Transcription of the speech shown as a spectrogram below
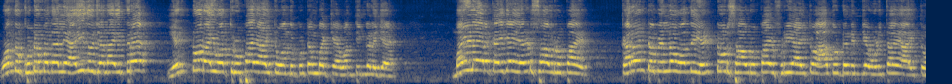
ಒಂದು ಕುಟುಂಬದಲ್ಲಿ ಐದು ಜನ ಇದ್ರೆ ಐವತ್ತು ರೂಪಾಯಿ ಆಯಿತು ಒಂದು ಕುಟುಂಬಕ್ಕೆ ಒಂದು ತಿಂಗಳಿಗೆ. ಮಹಿಳೆಯರ ಕೈಗೆ ಎರಡು ಸಾವಿರ ರೂಪಾಯಿ. ಕರೆಂಟ್ ಬಿಲ್ಲು ಒಂದು ಎಂಟುನೂರು ಸಾವಿರ ರೂಪಾಯಿ ಫ್ರೀ ಆಯಿತು. ಆ ದುಡ್ಡು ನಿಮಗೆ ಉಳಿತಾಯ ಆಯಿತು.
